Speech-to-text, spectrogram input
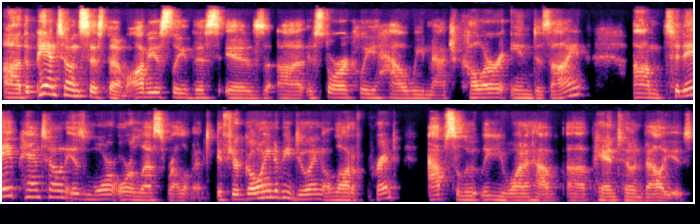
Uh, the Pantone system, obviously, this is uh, historically how we match color in design. Um, today, Pantone is more or less relevant. If you're going to be doing a lot of print, absolutely you want to have uh, Pantone values.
